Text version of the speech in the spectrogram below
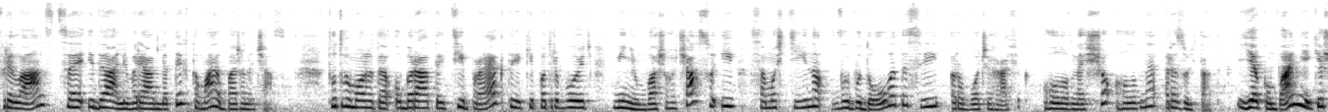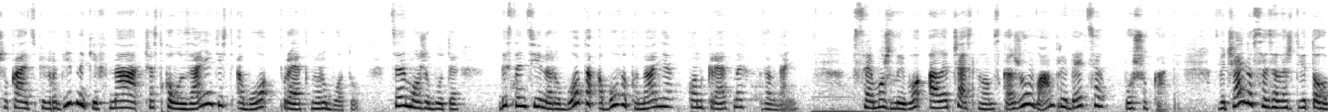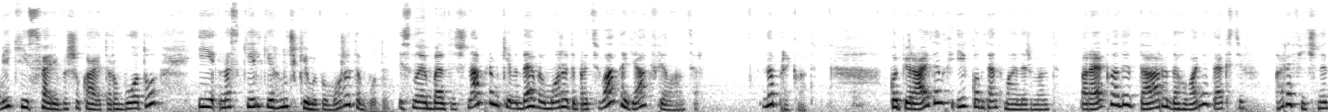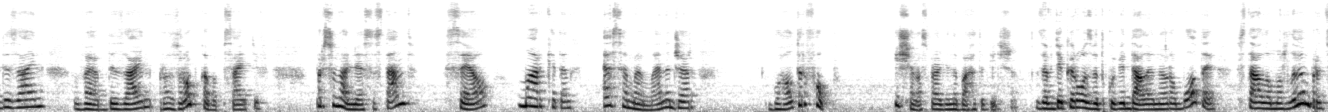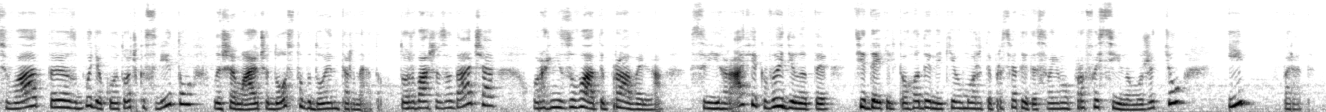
Фріланс це ідеальний варіант для тих, хто має обмежений час. Тут ви можете обирати ті проекти, які потребують мінімум вашого часу, і самостійно вибудовувати свій робочий графік. Головне, що головне результат. Є компанії, які шукають співробітників на часткову зайнятість або проектну роботу. Це може бути дистанційна робота або виконання конкретних завдань. Все можливо, але чесно вам скажу, вам прийдеться пошукати. Звичайно, все залежить від того, в якій сфері ви шукаєте роботу і наскільки гнучкими ви можете бути. Існує безліч напрямків, де ви можете працювати як фрілансер. Наприклад, копірайтинг і контент-менеджмент, переклади та редагування текстів, графічний дизайн, веб-дизайн, розробка вебсайтів, персональний асистент, SEO, маркетинг, smm менеджер бухгалтер ФОП. І ще насправді набагато більше. Завдяки розвитку віддаленої роботи стало можливим працювати з будь-якої точки світу, лише маючи доступ до інтернету. Тож ваша задача організувати правильно свій графік, виділити ті декілька годин, які ви можете присвятити своєму професійному життю, і вперед.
